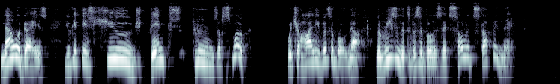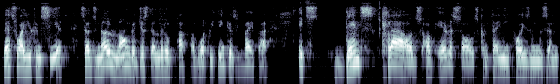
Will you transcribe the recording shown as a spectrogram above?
Nowadays, you get these huge, dense plumes of smoke, which are highly visible. Now, the reason it's visible is there's solid stuff in there. That's why you can see it. So it's no longer just a little puff of what we think is vapor. It's dense clouds of aerosols containing poisons and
